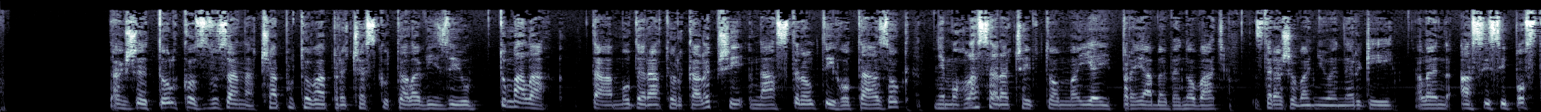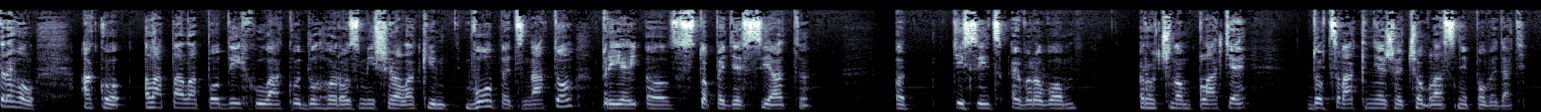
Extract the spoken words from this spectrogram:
Takže toľko Zuzana Čaputová pre Českú televíziu. Tu mala tá moderátorka lepší nástrel tých otázok, nemohla sa radšej v tom jej prejave venovať zdražovaniu energií. Len asi si postrehol, ako lapala po dychu, ako dlho rozmýšľala, kým vôbec na to pri jej 150 e, e, tisíc eurovom ročnom plate docvakne, že čo vlastne povedať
